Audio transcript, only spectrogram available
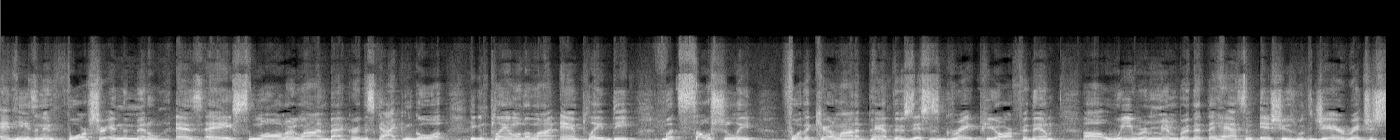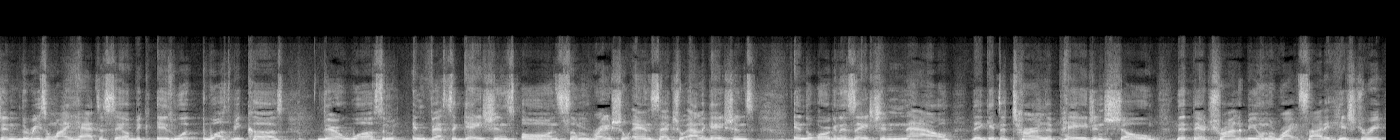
and he's an enforcer in the middle. As a smaller linebacker, this guy can go up, he can play on the line and play deep. But socially, for the Carolina Panthers. This is great PR for them. Uh, we remember that they had some issues with Jerry Richardson. The reason why he had to sell is what was because there was some investigations on some racial and sexual allegations in the organization. Now they get to turn the page and show that they're trying to be on the right side of history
